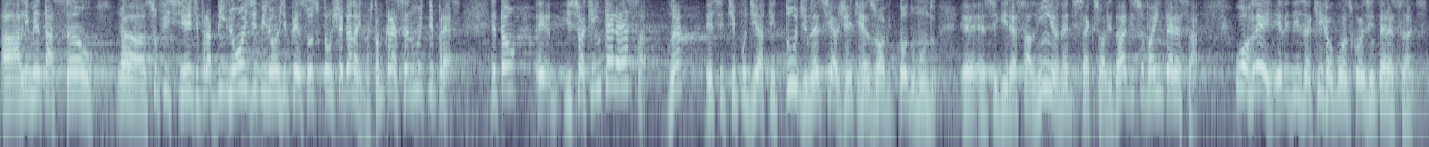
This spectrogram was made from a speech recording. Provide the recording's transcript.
a alimentação uh, suficiente para bilhões e bilhões de pessoas que estão chegando aí. Nós estamos crescendo muito depressa. Então, eh, isso aqui interessa, né? esse tipo de atitude, né, se a gente resolve todo mundo é, seguir essa linha né, de sexualidade, isso vai interessar. O Orley, ele diz aqui algumas coisas interessantes.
